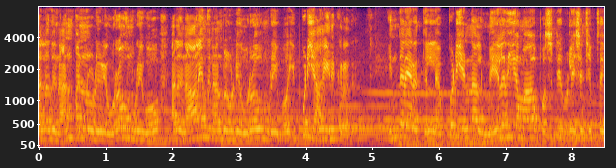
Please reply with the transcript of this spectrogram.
அல்லது நண்பனுடைய உறவு முறிவோ அல்லது நாலந்து நண்பர்களுடைய உறவு முறிவோ இப்படியாக இருக்கிறது. இந்த நேரத்தில் எப்படி என்னால் மேலதிகமாக பாசிட்டிவ் ரிலேஷன்ஷிப்ஸை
